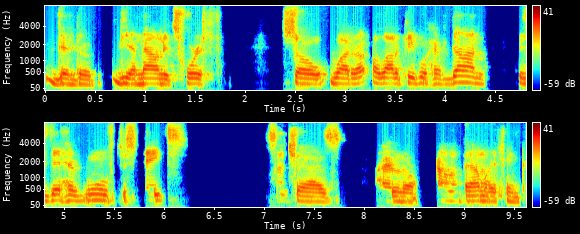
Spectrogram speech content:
than the the amount it's worth. So what a, lot of people have done is they have moved to states such as I don't know Alabama, I think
